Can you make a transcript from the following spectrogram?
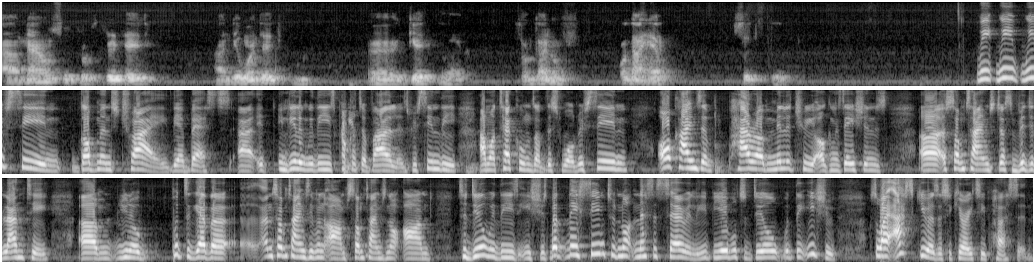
are now so frustrated and they wanted to uh, get uh, some kind of other help. So, we, we, we've seen governments try their best uh, in dealing with these pockets of violence. We've seen the Amotekuns of this world. We've seen all kinds of paramilitary organizations, uh, sometimes just vigilante, um, you know, put together, uh, and sometimes even armed, sometimes not armed, to deal with these issues. But they seem to not necessarily be able to deal with the issue. So I ask you as a security person,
